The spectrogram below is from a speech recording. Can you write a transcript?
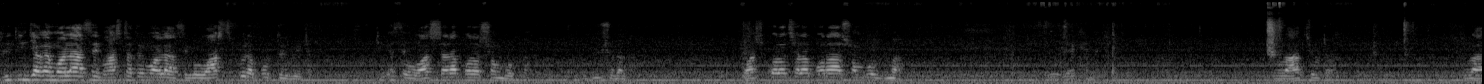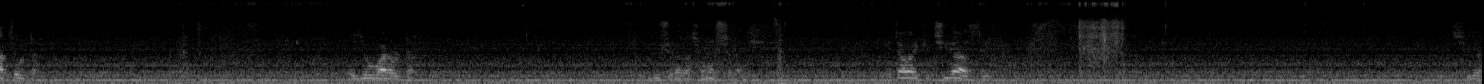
দুই তিন জায়গায় ময়লা আছে, ভাসটাতে ময়লা আছে ওয়াশ করে পড়তে হবে এটা। ঠিক আছে? ওয়াশ ছাড়া পড়া সম্ভব না, দুইশো টাকা। ওয়াশ করা ছাড়া পড়া সম্ভব না। এখানে তোলা আঁচলটা তোলা আঁচলটা। এই যে ওভারঅলটা দুশো টাকা, সমস্যা নাই। এটা আবার একটু ছিঁড়া আছে ছিঁড়া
